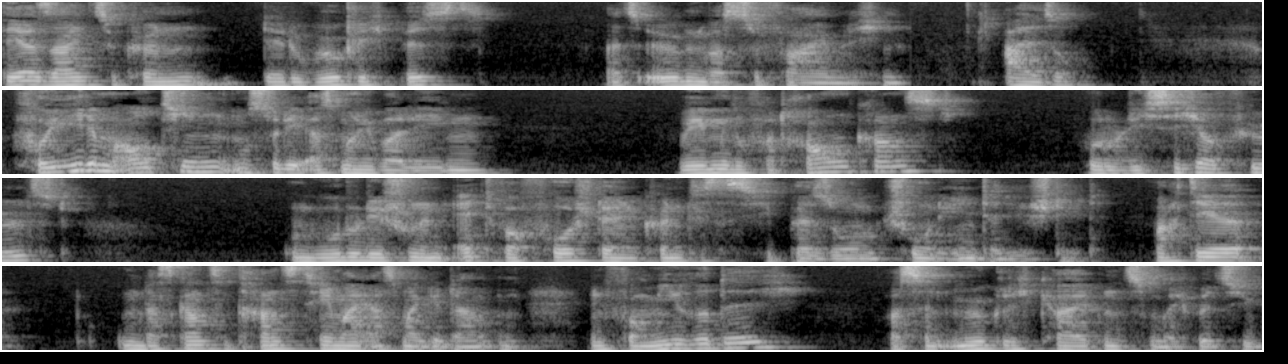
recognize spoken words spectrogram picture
der sein zu können, der du wirklich bist, als irgendwas zu verheimlichen. Also, vor jedem Outing musst du dir erstmal überlegen, wem du vertrauen kannst, wo du dich sicher fühlst und wo du dir schon in etwa vorstellen könntest, dass die Person schon hinter dir steht. Mach dir um das ganze Trans-Thema erstmal Gedanken. Informiere dich, was sind Möglichkeiten, zum Beispiel bezü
